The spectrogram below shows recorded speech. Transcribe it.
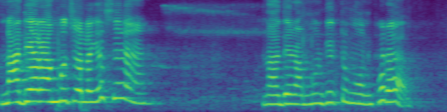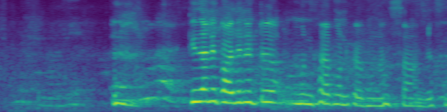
নাদিয়ার আম্মু চলে গেছে? নাদিয়ার আম্মুর কি একটু মন খারাপ? কি জানি কদিন একটু মন খারাপ মন খারাপ মনে হচ্ছে আমার কাছে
